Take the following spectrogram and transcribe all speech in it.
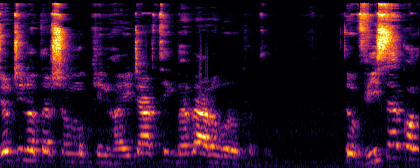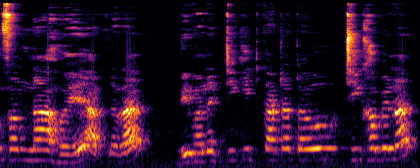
জটিলতার সম্মুখীন হয়, এটা আর্থিকভাবে আরও বড় ক্ষতি। তো ভিসা কনফার্ম না হয়ে আপনারা বিমানের টিকিট কাটাটাও ঠিক হবে না।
